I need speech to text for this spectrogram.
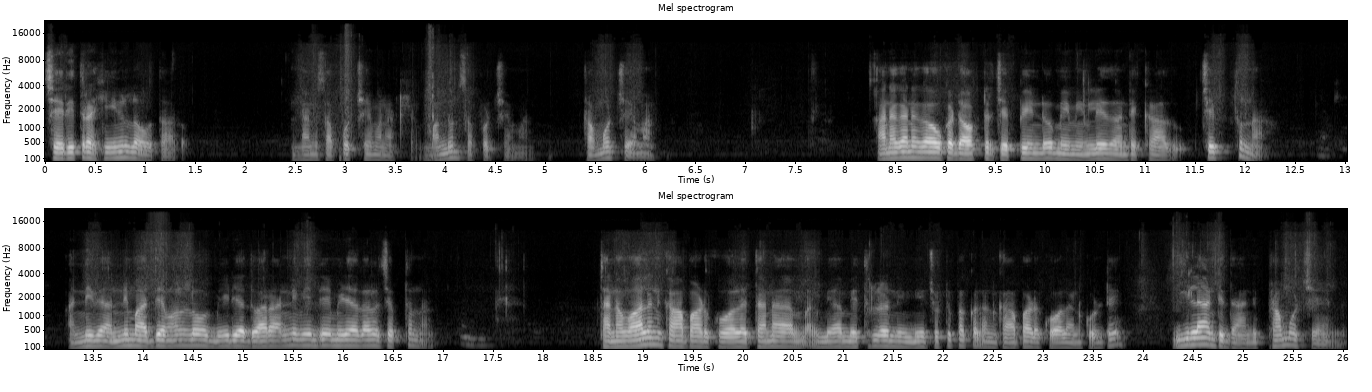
చరిత్రహీనులు అవుతారు. నన్ను సపోర్ట్ చేయమనట్లే. మందుని సపోర్ట్ చేయమని. ప్రమోట్ చేయమని. అనగనగా ఒక డాక్టర్ చెప్పిండు మేము వినలేదు అంటే కాదు. చెప్తున్నా. అన్ని అన్ని మాధ్యమాల్లో మీడియా ద్వారా అన్ని మీడియా మీడియా ద్వారా చెప్తున్నాను. తన వాళ్ళని కాపాడుకోవాలి తన మిత్రులని మీ చుట్టుపక్కలను కాపాడుకోవాలనుకుంటే ఇలాంటి దాన్ని ప్రమోట్ చేయండి.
